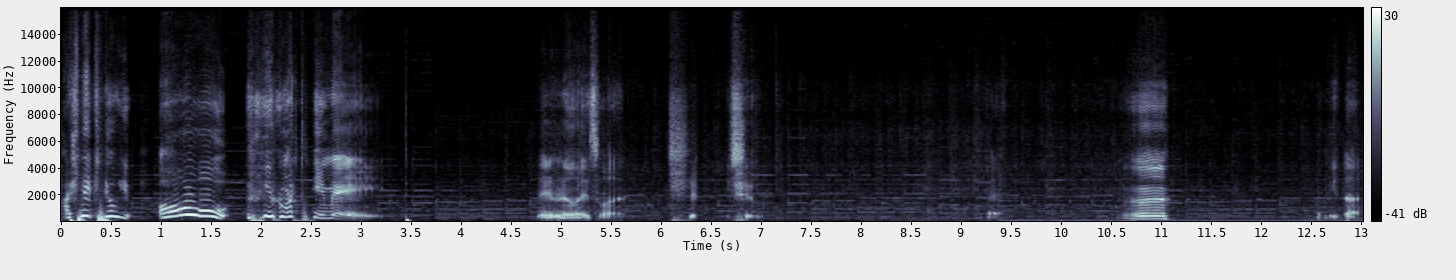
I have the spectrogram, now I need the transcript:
I can't kill you! Oh! You're my teammate! I didn't realize that. Shoot. Shoot. Uh. I need that.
